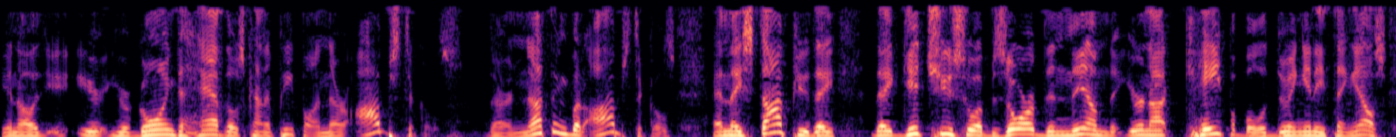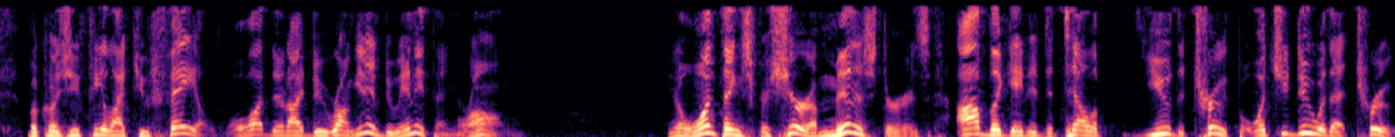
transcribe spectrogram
You know, you're, you're going to have those kind of people, and they're obstacles. They're nothing but obstacles, and they stop you. They they get you so absorbed in them that you're not capable of doing anything else because you feel like you failed. Well, what did I do wrong? You didn't do anything wrong. You know, one thing's for sure: a minister is obligated to tell you the truth. But what you do with that truth,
